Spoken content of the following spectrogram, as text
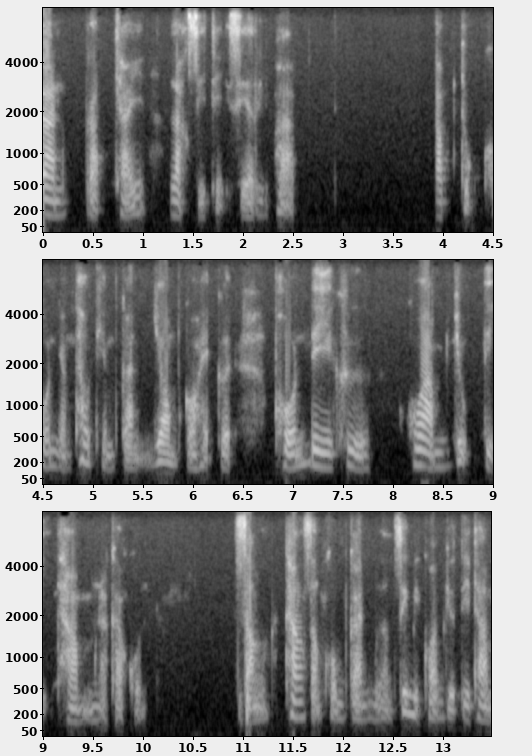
การปรับใช้หลักสิทธิเสรีภาพ กับทุกคนอย่างเท่าเทียมกัน ย่อมก่อให้เกิดผลดีคือความยุติธรรมนะคะคุณสังทางสังคมการเมือง ซึ่งมีความยุติธรรม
